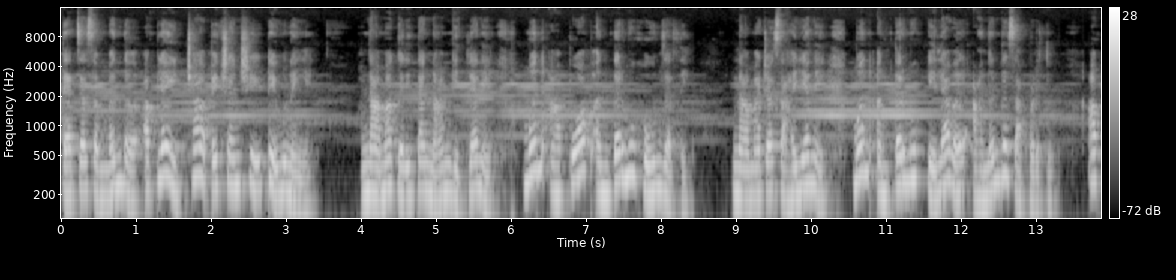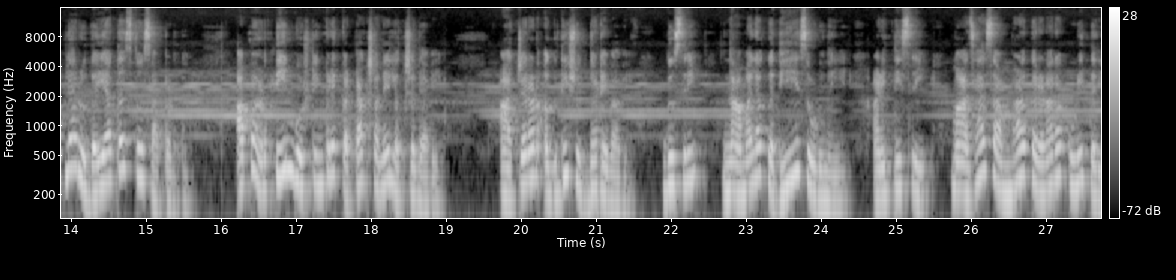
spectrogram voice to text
त्याचा संबंध आपल्या इच्छा अपेक्षांशी ठेवू नये. नामाकरिता नाम घेतल्याने मन आपोआप अंतर्मुख होऊन जाते. नामाच्या सहाय्याने मन अंतर्मुख केल्यावर आनंद सापडतो. आपल्या हृदयातच तो सापडतो. आपण तीन गोष्टींकडे कटाक्षाने लक्ष द्यावे. आचरण अगदी शुद्ध ठेवावे. दुसरी नामाला कधीही सोडू नये. आणि तिसरी माझा सांभाळ करणारा कुणीतरी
